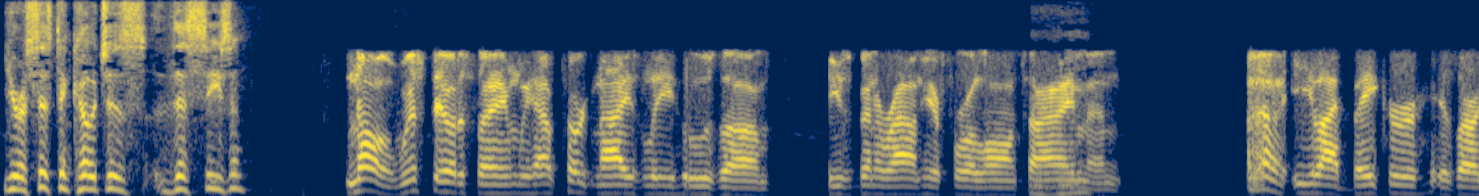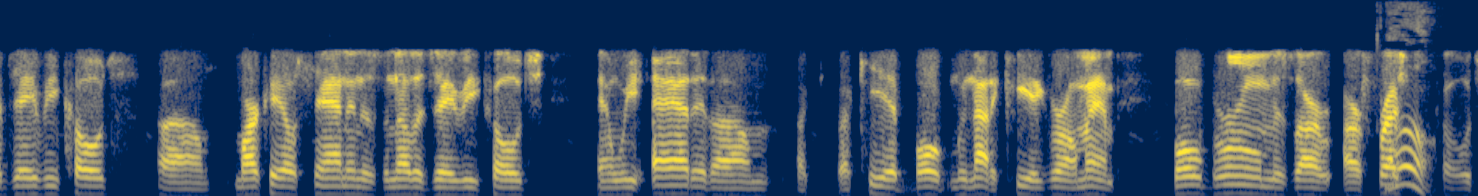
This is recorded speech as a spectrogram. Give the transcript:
your assistant coaches this season? No, we're still the same. We have Turk Nisley, who's um he's been around here for a long time, mm-hmm. and Eli Baker is our JV coach. Um, Markel Shannon is another JV coach, and we added um a, a kid, Bo, well, not a kid, grown man. Bo Broom is our our freshman oh. coach,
